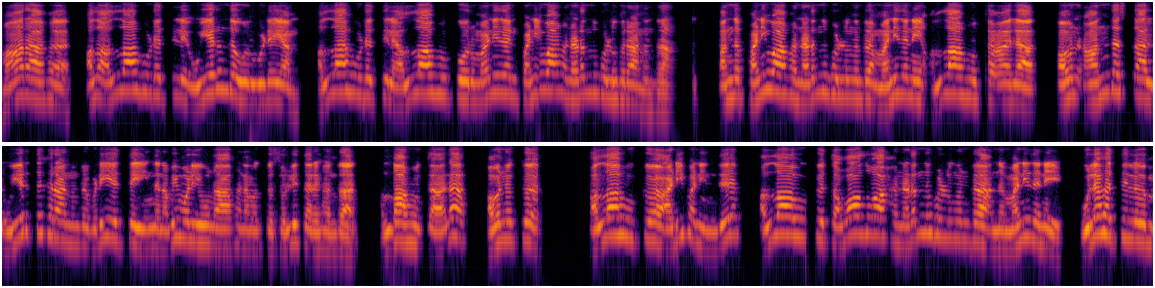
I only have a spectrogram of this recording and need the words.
மாறாக அது அல்லாஹுடத்திலே உயர்ந்த ஒரு விடயம். அல்லாஹுடத்திலே அல்லாஹுக்கு ஒரு மனிதன் பணிவாக நடந்து கொள்கிறான் என்றார் அந்த பணிவாக நடந்து கொள்ளுகின்ற மனிதனை அல்லாஹு தாலா அவன் அந்தஸ்தால் உயர்த்துகிறான் என்ற விடயத்தை இந்த நபிமொழியூடாக நமக்கு சொல்லித் தருகின்றார். அல்லாஹு தாலா அவனுக்கு அல்லாஹுக்கு அடிபணிந்து அல்லாஹுக்கு தவாதுவாக நடந்து கொள்ளுகின்ற அந்த மனிதனை உலகத்திலும்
